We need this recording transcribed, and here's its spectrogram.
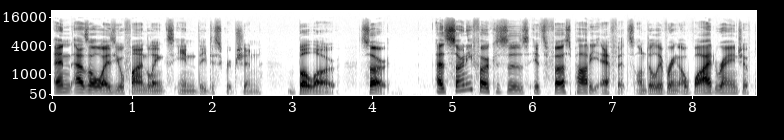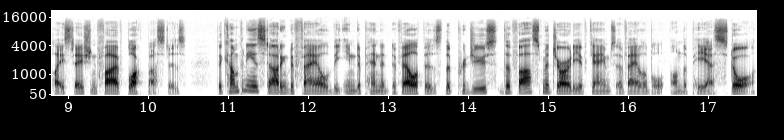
And as always, you'll find links in the description below. So, as Sony focuses its first party efforts on delivering a wide range of PlayStation 5 blockbusters, the company is starting to fail the independent developers that produce the vast majority of games available on the PS Store.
